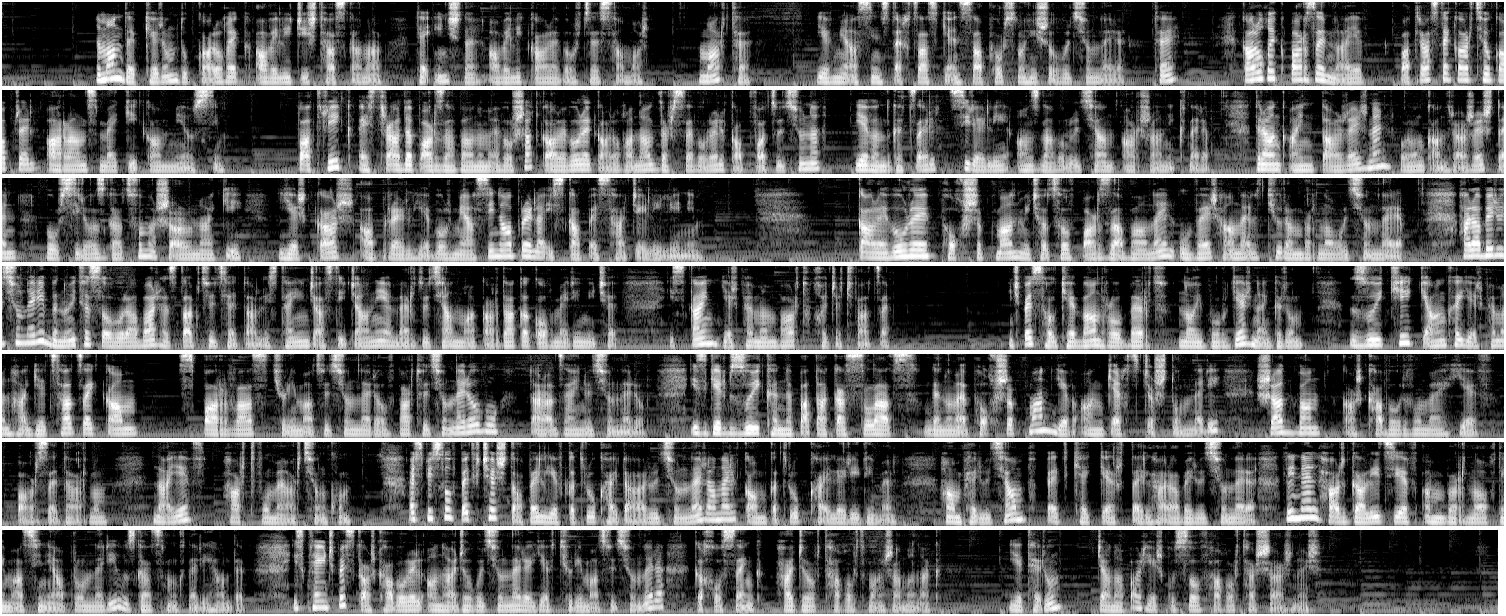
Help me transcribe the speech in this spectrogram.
Նման դեպքերում դուք կարող եք ավելի ճիշտ հասկանալ, թե ինչն է ավելի կարևոր ձեզ համար։ Մարդը եւ միասին ստեղծած կենսափորձն ու հիշողությունները, թե կարող եք parzել նաեւ պատրաստ եք արդյոք ապրել առանց մեկի կամ մյուսի։ Պատրիկ Էստրադա parzavանում է, որ շատ կարևոր է կարողանալ դրսևորել կապվածությունը եւ ընդգծել սիրելի անznավորության արժանինքները։ Դրանք այն տարերն են, որոնք անհրաժեշտ են, որ սիրո զգացումը շարունակի երկար ապրել եւ որ միասին ապրելը իսկապես հաճելի լինի կարևոր է փոխշփման միջոցով parzabanել ու վերհանել թյուրըմբռնողությունները։ Հարաբերությունների բնույթը սովորաբար հստակ ցույց է տալիս, թե ինչ աստիճանի է մերձության մակարդակը կողմերի միջև, իսկ այն երբեմն բարդ ու խճճված է։ Ինչպես հոկեբան Ռոբերտ Նոյբուրգերն է գրում, զույգի կյանքը երբեմն հագեցած է կամ սպառված թյուրիմացություններով, բարդություններով ու տարաձայնություններով։ Իսկ երբ զույգը նպատակասլաց գնում է փոխշփման եւ անկեղծ ճշտումների, շատ բան կարգավորվում է եւ པարզ է դառնում, նաև հարթվում է արդյունքում։ Այսպիսով պետք չէ շտապել եւ կտրուկ հայտարարություններ անել կամ կտրուկ քայլերի դիմել։ Համբերությամբ պետք է կերտել հարաբերությունները, լինել հարգալից եւ ըմբռնող դիմացինի ապրումների ու զգացմունքների հանդեպ։ Իսկ թե ինչպես կարգավորել անհաջողությունները եւ թյուրիմացությունները, կխոսենք հաջորդ հաղորդման ժամանակ։ Եթերում ճանապարհ երկուսով հաղորդաշարներ։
